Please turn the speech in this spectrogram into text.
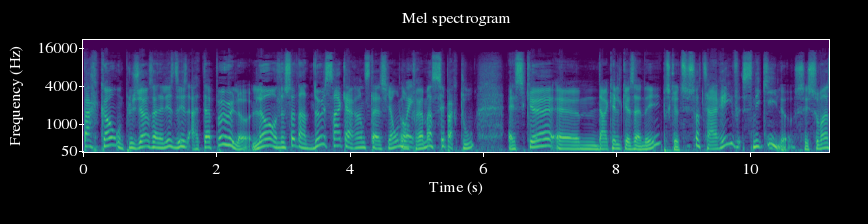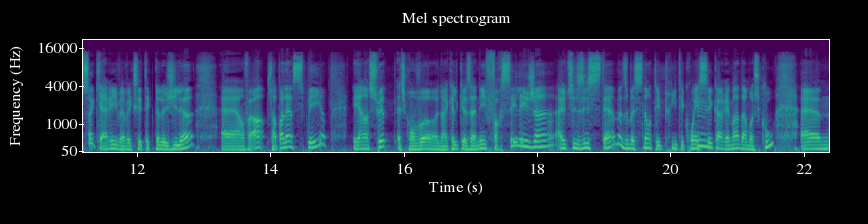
Par contre, plusieurs analystes disent à ta peu là, là on a ça dans 240 stations, donc Oui. vraiment c'est partout. Est-ce que euh, dans quelques années, parce que tu sais ça, ça arrive sneaky là, c'est souvent ça qui arrive avec ces technologies là. Euh, on fait ah ça a pas l'air si pire. Et ensuite, est-ce qu'on va dans quelques années forcer les gens à utiliser le système? Ben, sinon t'es pris, t'es coincé carrément dans Moscou. Euh,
